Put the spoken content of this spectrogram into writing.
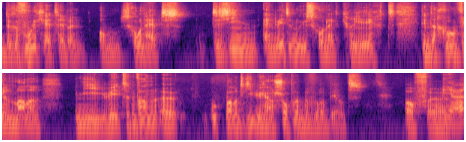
de gevoeligheid hebben om schoonheid te zien en weten hoe je schoonheid creëert. Ik denk dat gewoon veel mannen niet weten van... eh, wat moet ik nu gaan shoppen, bijvoorbeeld? Of eh, Ja.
